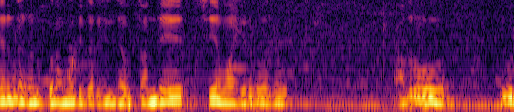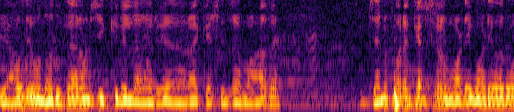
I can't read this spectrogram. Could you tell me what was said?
ಜನಗಳಿಗೆ ಅನುಕೂಲ ಮಾಡಿದ್ದಾರೆ. ಹಿಂದೆ ಅವ್ರ ತಂದೆ ಸಿ ಎಂ ಆಗಿರ್ಬೋದು ಆದರೂ ಇವ್ರು ಯಾವುದೇ ಒಂದು ಅಧಿಕಾರವೂ ಸಿಕ್ಕಿರಲಿಲ್ಲ ಅವರಿಗೆ ರಾಕೇಶ್ ಸಿದ್ದರಾಮಯ್ಯ. ಆದರೆ ಜನಪರ ಕೆಲಸಗಳು ಮಾಡಿ ಮಾಡಿ ಅವರು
